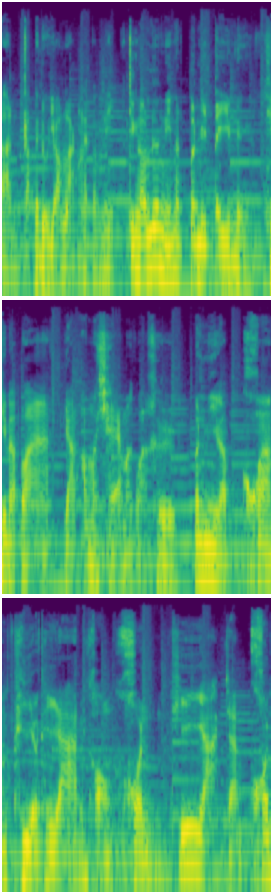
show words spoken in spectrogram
การกลับไปดูย้อนหลังอะไรแบบนี้ จริงแล้วเรื่องนี้มันมันมีธีมหนึ่งที่แบบว่าอยากเอามาแชร์มากกว่าคือ มันมีแบบความทะเยอทะยานของคนที่อยากจะค้น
